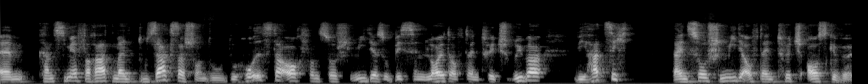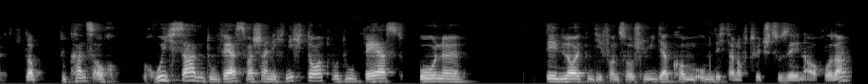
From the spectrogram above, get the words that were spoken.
Ähm, kannst du mir verraten, weil du sagst das schon, du, du holst da auch von Social Media so ein bisschen Leute auf dein Twitch rüber. Wie hat sich dein Social Media auf dein Twitch ausgewirkt? Ich glaube, du kannst auch ruhig sagen, du wärst wahrscheinlich nicht dort, wo du wärst, ohne den Leuten, die von Social Media kommen, um dich dann auf Twitch zu sehen, auch, oder?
